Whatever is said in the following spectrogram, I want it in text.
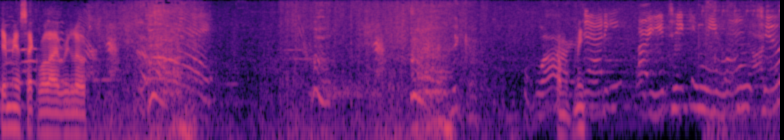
Give me a sec while I reload. Hey, Thinker. Why? Come with me. Daddy, are you taking me home too?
